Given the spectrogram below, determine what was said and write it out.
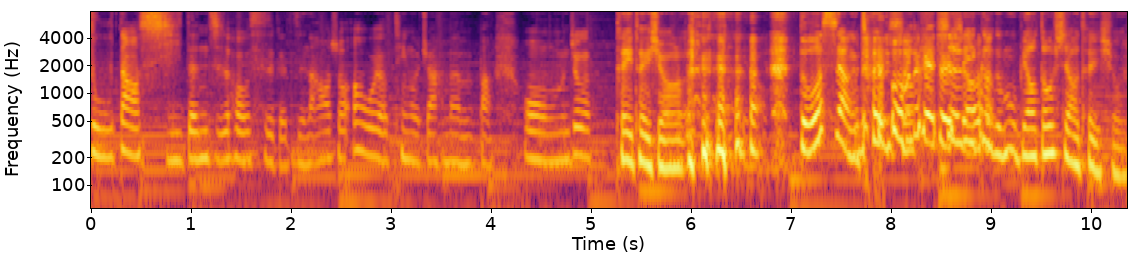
读到熄灯之后四个字，然后说哦，我有听，我觉得他们很棒，我我们就可以退休了，多想退休，设立各个目标都是要退休的，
